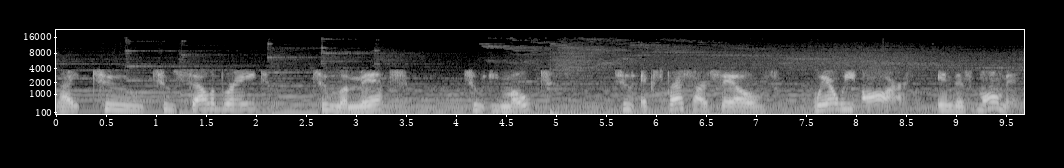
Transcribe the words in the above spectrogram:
right, to to celebrate, to lament, to emote, to express ourselves where we are in this moment.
